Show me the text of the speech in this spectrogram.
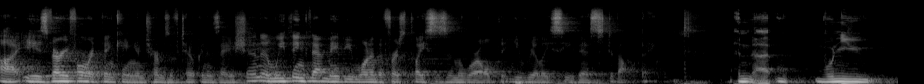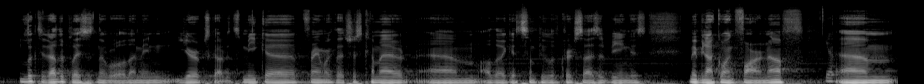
uh, is very forward thinking in terms of tokenization. And we think that may be one of the first places in the world that you really see this developing. And uh, when you looked at other places in the world, I mean, Europe's got its MiCA framework that's just come out, um, although I guess some people have criticized it being is maybe not going far enough. Yep. Um,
